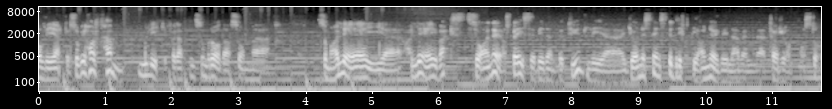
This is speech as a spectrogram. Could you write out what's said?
allierte. Så vi har fem ulike forretningsområder som som alle er, i, eh, alle er i vekst. Så Andøya Space er blitt en betydelig eh, hjørnesteinsbedrift i Andøy, vil jeg vel eh, tørre å påstå.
